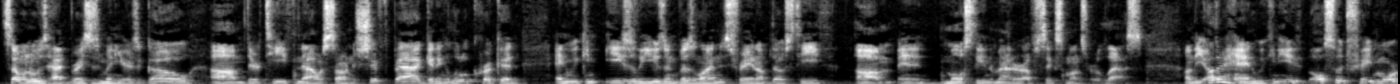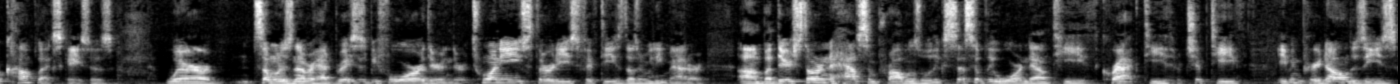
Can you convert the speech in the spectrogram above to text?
someone who's had braces many years ago, um, their teeth now are starting to shift back, getting a little crooked, and we can easily use Invisalign to straighten up those teeth, um, and mostly in a matter of six months or less. On the other hand, we can also treat more complex cases where someone has never had braces before, they're in their 20s, 30s, 50s, doesn't really matter. Um, but they're starting to have some problems with excessively worn down teeth, cracked teeth, or chipped teeth, even periodontal disease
